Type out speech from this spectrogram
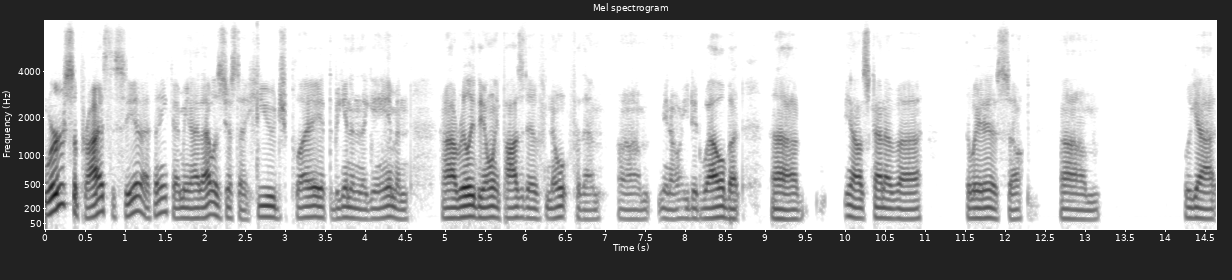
we're surprised to see it. I think. I mean, I, that was just a huge play at the beginning of the game, and uh, really the only positive note for them. Um, you know, he did well, but uh, you know, it's kind of uh, the way it is. So um, we got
